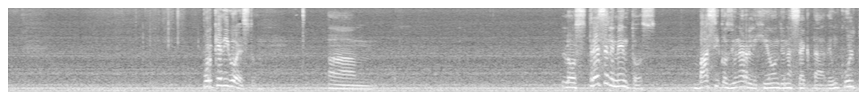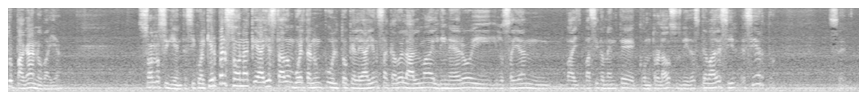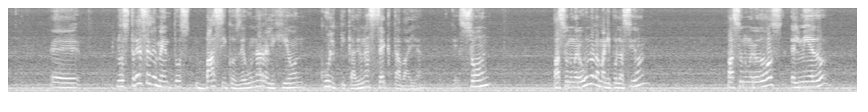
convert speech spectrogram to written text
¿Por qué digo esto? los tres elementos básicos de una religión, de una secta, de un culto pagano, vaya, son los siguientes. Si cualquier persona que haya estado envuelta en un culto, que le hayan sacado el alma, el dinero y, los hayan básicamente controlado sus vidas, te va a decir, es cierto. Eh, los tres elementos básicos de una religión cúltica, de una secta, vaya, son, paso número uno, la manipulación, paso número dos, el miedo,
